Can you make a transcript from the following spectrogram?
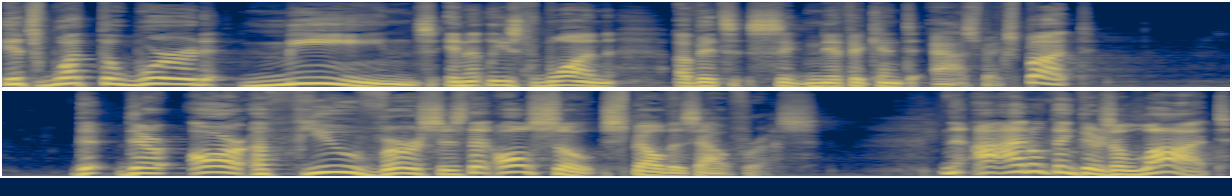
It's what the word means in at least one of its significant aspects. But th- there are a few verses that also spell this out for us. Now, I don't think there's a lot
